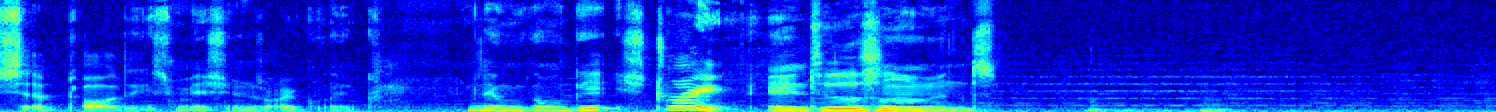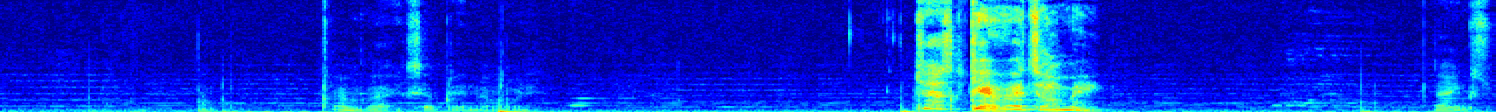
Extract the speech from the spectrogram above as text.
Accept all these missions right quick. Then we're gonna get straight into the summons. I'm not accepting that one. Just give it to me! Thanks.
